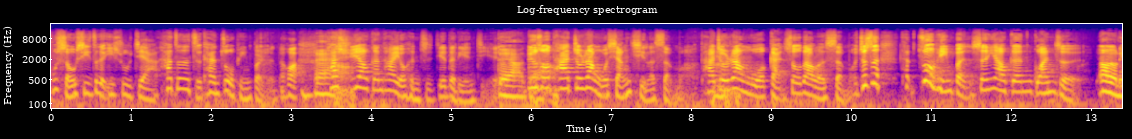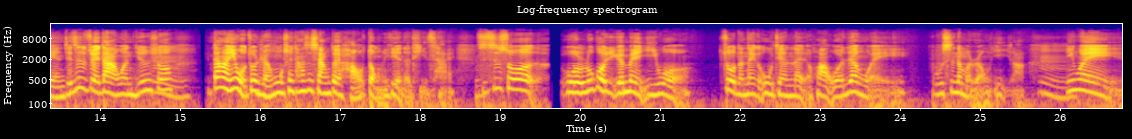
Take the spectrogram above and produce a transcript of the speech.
不熟悉这个艺术家，他真的只看作品本人的话，啊、他需要跟他有很直接的连接。对啊，比如说他就让我想起了什么，他就让我感受到了什么，嗯、就是他作品本身要跟观者要有连接，这是最大的问题。就是说，嗯、当然因为我做人物，所以他是相对好懂一点的题材，只是说。我如果原本以我做的那个物件类的话，我认为不是那么容易啦。嗯，因为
